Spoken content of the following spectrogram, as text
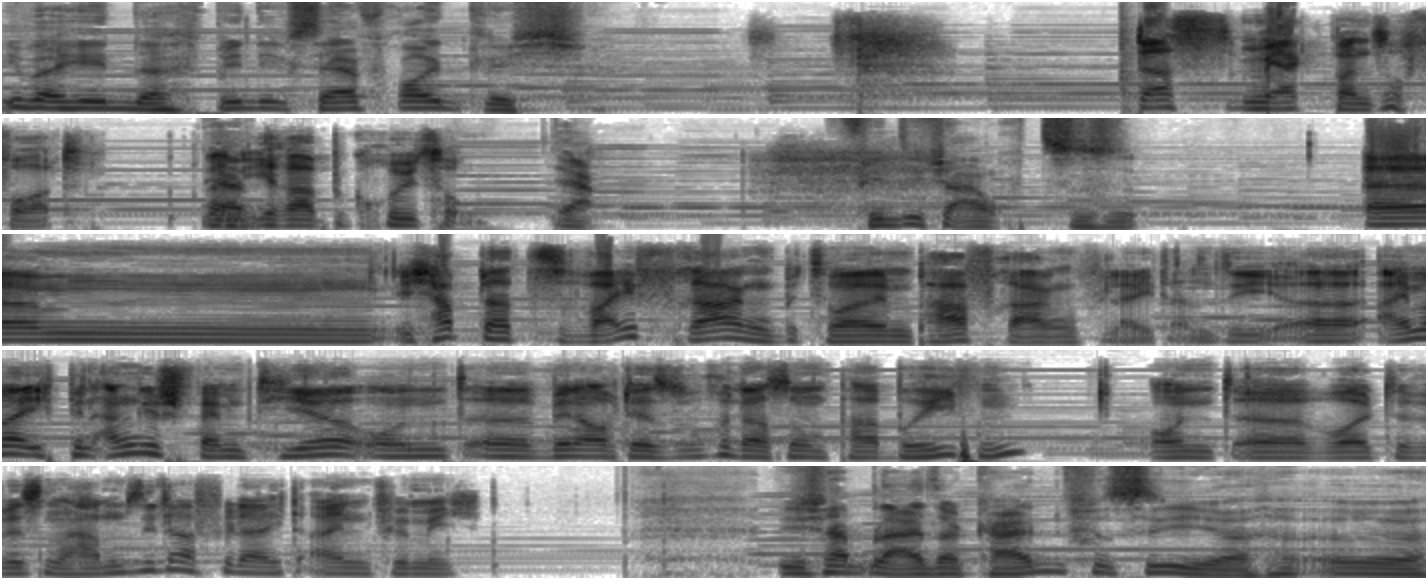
Immerhin bin ich sehr freundlich. Das merkt man sofort an Ja. Ihrer Begrüßung. Ja, finde ich auch. Z- Ähm, ich habe da zwei Fragen, beziehungsweise ein paar Fragen vielleicht an Sie. Äh, einmal, ich bin angeschwemmt hier und äh, bin auf der Suche nach so ein paar Briefen und äh, wollte wissen, haben Sie da vielleicht einen für mich? Ich habe leider keinen für Sie, äh,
